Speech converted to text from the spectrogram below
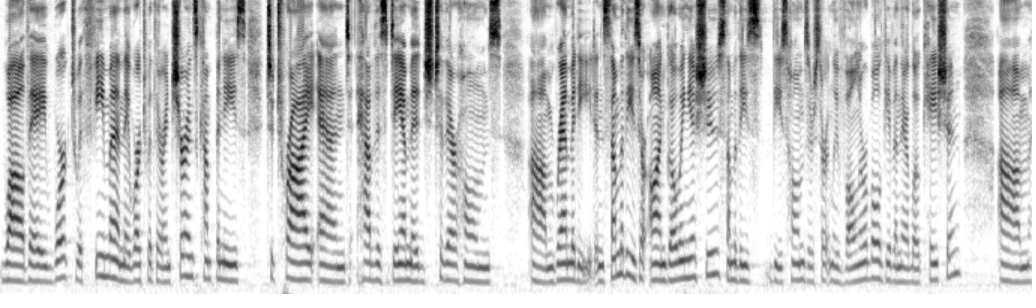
while they worked with FEMA and they worked with their insurance companies to try and have this damage to their homes um, remedied. And some of these are ongoing issues. Some of these these homes are certainly vulnerable given their location. Um,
